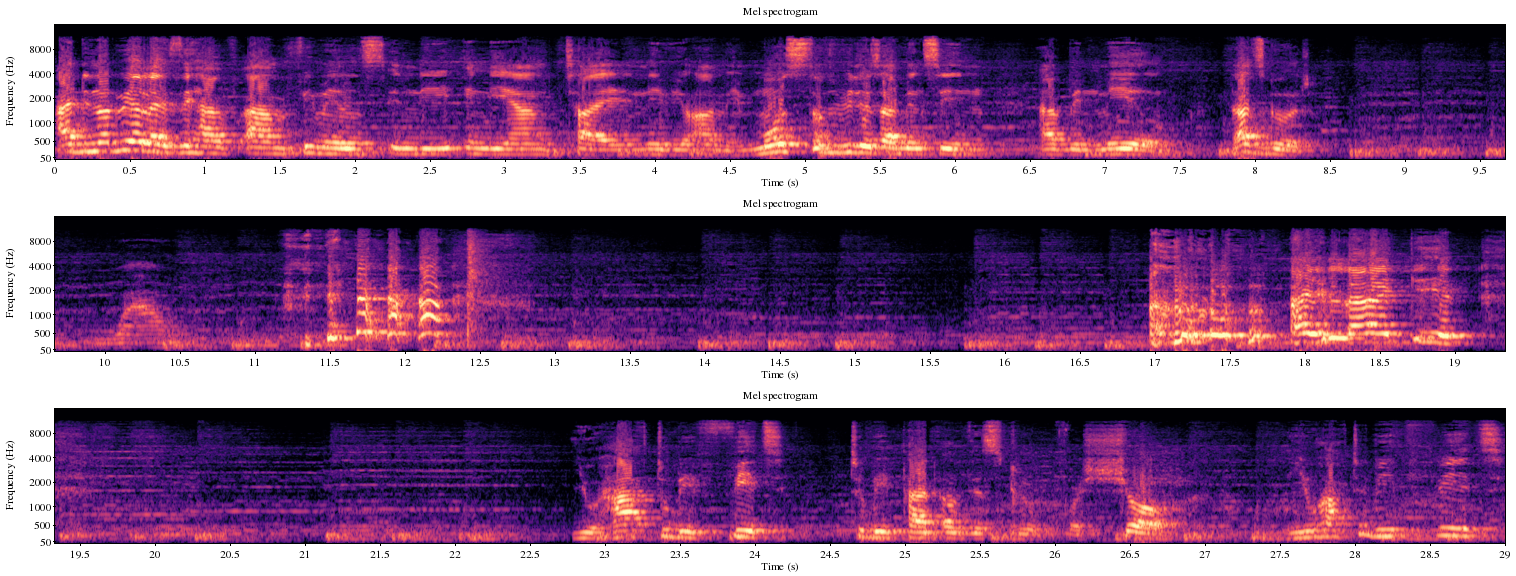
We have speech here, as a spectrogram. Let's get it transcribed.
I did not realize they have um, females in the Indian Thai Navy Army. Most of the videos I've been seeing have been male. That's good. Wow. I like it. You have to be fit to be part of this group for sure. You have to be fit.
